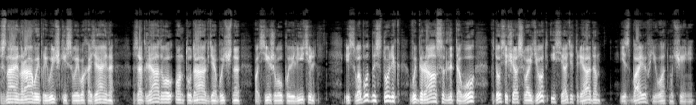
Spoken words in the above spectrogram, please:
зная нравы и привычки своего хозяина, заглядывал он туда, где обычно посиживал повелитель, и свободный столик выбирался для того, кто сейчас войдет и сядет рядом, избавив его от мучений.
